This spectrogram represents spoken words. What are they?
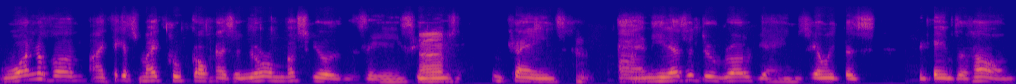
one of them, I think it's Mike Krukow, has a neuromuscular disease. He Uh. uses canes, and he doesn't do road games. He only does the games at home.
